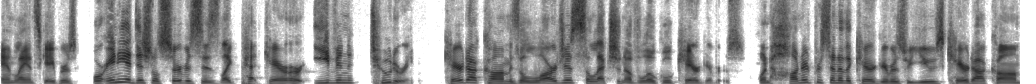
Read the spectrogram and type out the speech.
and landscapers, or any additional services like pet care or even tutoring. Care.com is the largest selection of local caregivers. 100% of the caregivers who use Care.com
